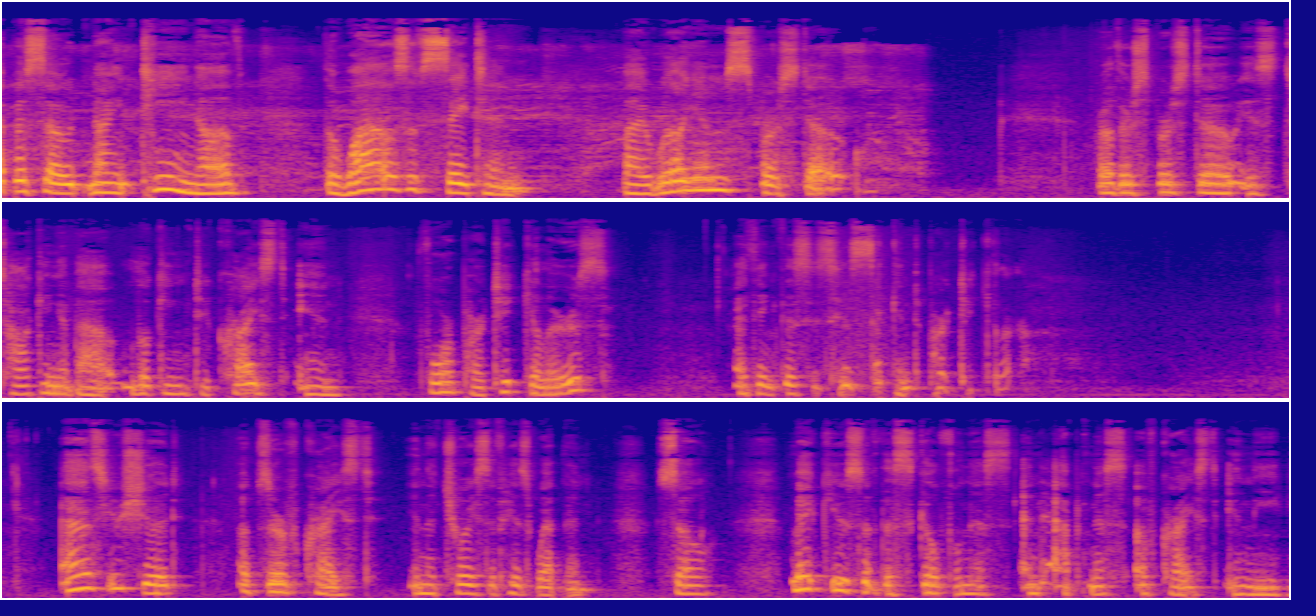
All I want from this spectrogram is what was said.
episode 19 of The Wiles of Satan by William Spurstowe. Brother Spurstowe is talking about looking to Christ in four particulars. I think this is his second particular. As you should observe Christ in the choice of his weapon, so make use of the skillfulness and aptness of Christ in the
